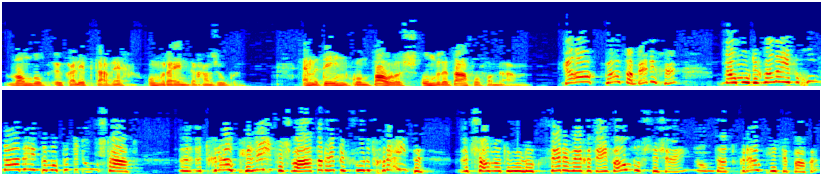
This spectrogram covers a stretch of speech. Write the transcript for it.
wandelt Eucalypta weg om Rijn te gaan zoeken. En meteen komt Paulus onder de tafel vandaan. Ja, ja, daar ben ik, hè. Nou moet ik wel even goed nadenken wat er te doen staat. Uh, het kruikje levenswater heb ik voor het grijpen. Het zou natuurlijk verreweg het eenvoudigste zijn om dat kruikje te pakken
